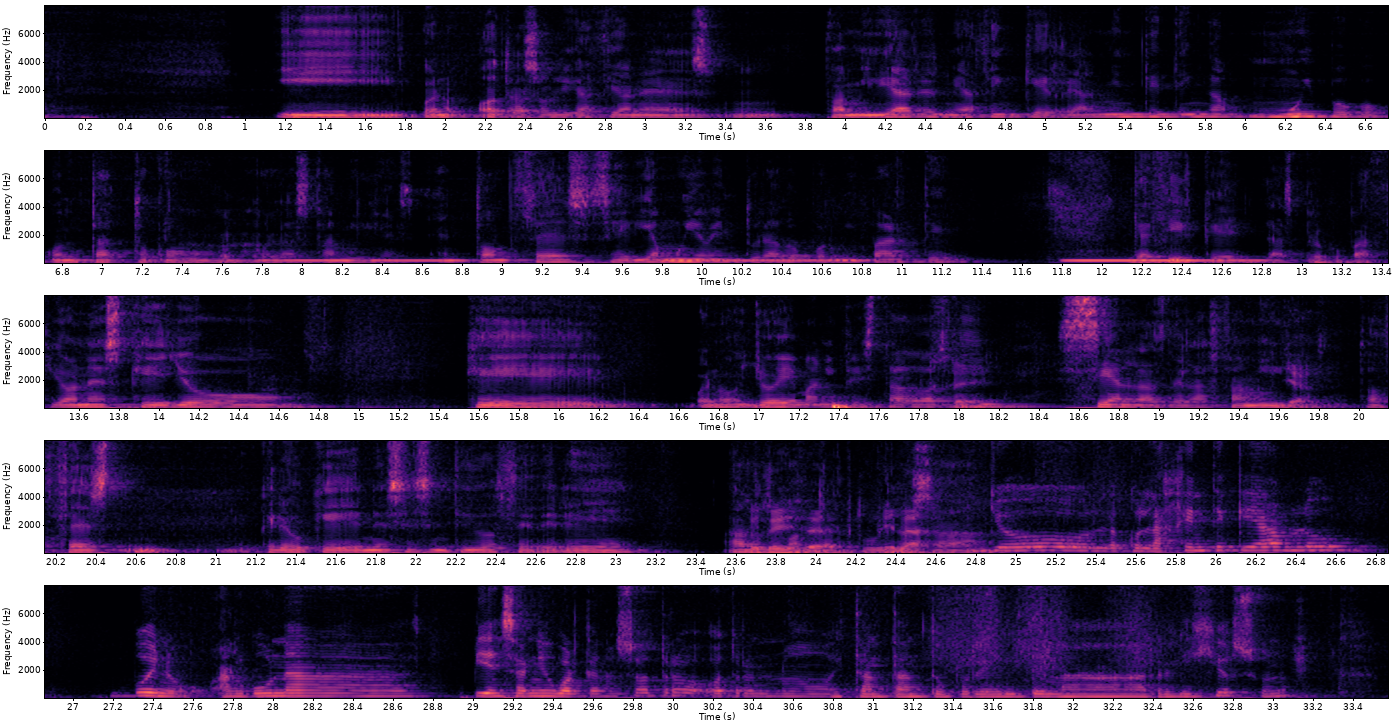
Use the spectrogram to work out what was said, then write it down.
Y bueno, otras obligaciones mm, familiares me hacen que realmente tenga muy poco contacto con, con las familias. Entonces sería muy aventurado por mi parte decir que las preocupaciones que yo que bueno yo he manifestado aquí Sí. sean las de las familias. Ya. Entonces creo que en ese sentido cederé a ¿Tú los dices, a- Yo con la gente que hablo, bueno, algunas piensan igual que nosotros, otros no están tanto por el tema religioso, ¿no?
